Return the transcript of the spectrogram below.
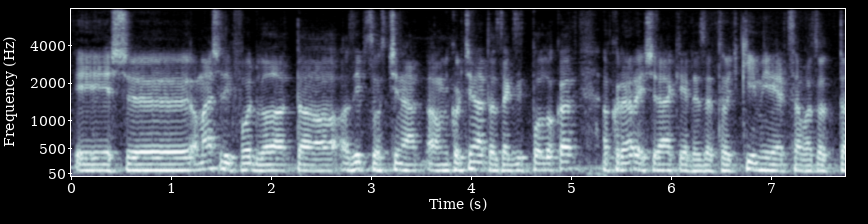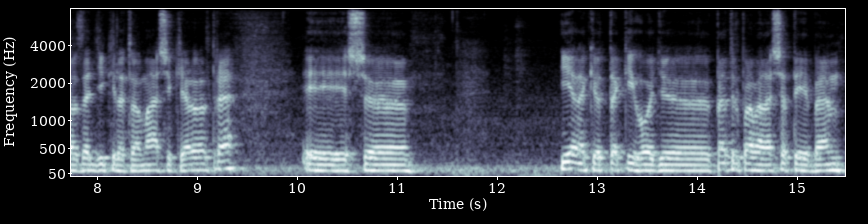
és a második fordulat alatt az Ipsos csinált, amikor csinálta az exit pollokat, akkor arra is rákérdezett, hogy ki miért szavazott az egyik, illetve a másik jelöltre, és ilyenek jöttek ki, hogy Petr Pavel esetében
